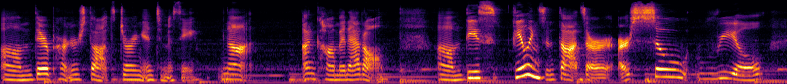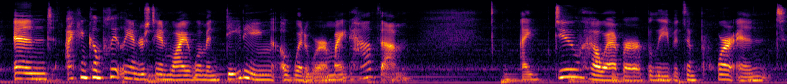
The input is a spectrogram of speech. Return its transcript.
um, their partner's thoughts during intimacy. Not uncommon at all. Um, these feelings and thoughts are, are so real, and I can completely understand why a woman dating a widower might have them. I do, however, believe it's important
